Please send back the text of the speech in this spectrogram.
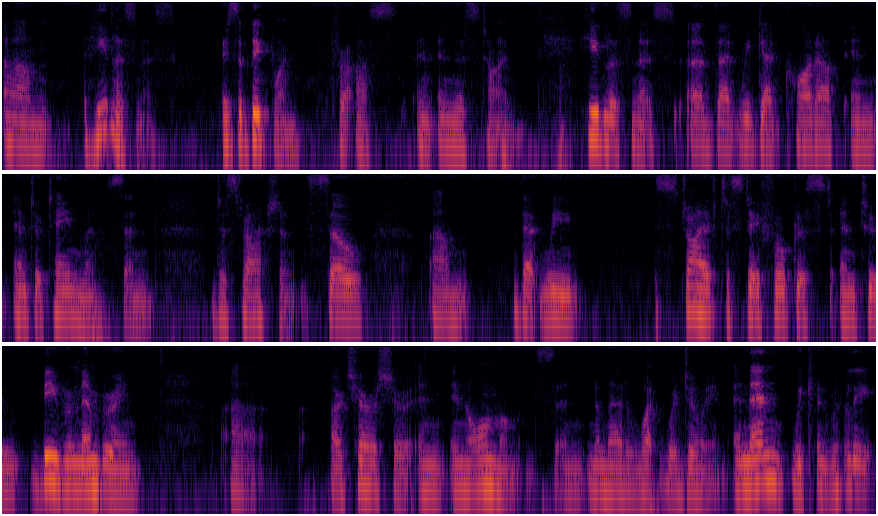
um, heedlessness is a big one for us in, in this time. Heedlessness uh, that we get caught up in entertainments and distractions. So um, that we strive to stay focused and to be remembering uh, our cherisher in, in all moments and no matter what we're doing. And then we can really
